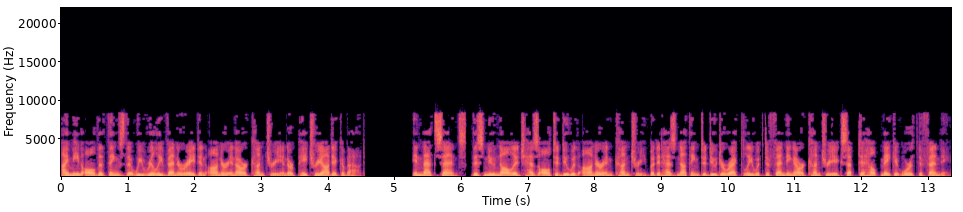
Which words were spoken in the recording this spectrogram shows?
I mean all the things that we really venerate and honor in our country and are patriotic about. In that sense, this new knowledge has all to do with honor and country but it has nothing to do directly with defending our country except to help make it worth defending.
